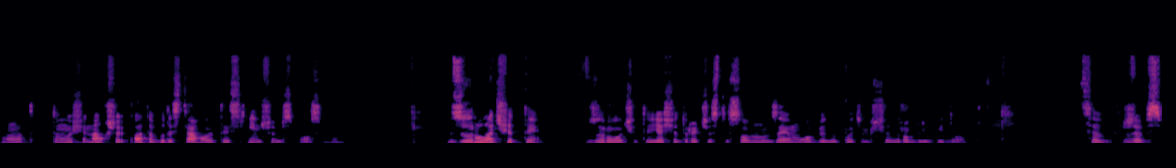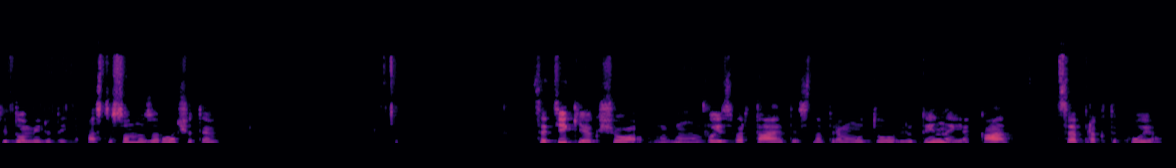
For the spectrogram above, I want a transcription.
От, Тому що інакше плата буде стягуватись іншим способом. Зурочити, зурочити, я ще, до речі, стосовно взаємообміну, потім ще зроблю відео. Це вже в свідомій людині. А стосовно зорочити, це тільки якщо ви звертаєтесь напряму до людини, яка це практикує.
